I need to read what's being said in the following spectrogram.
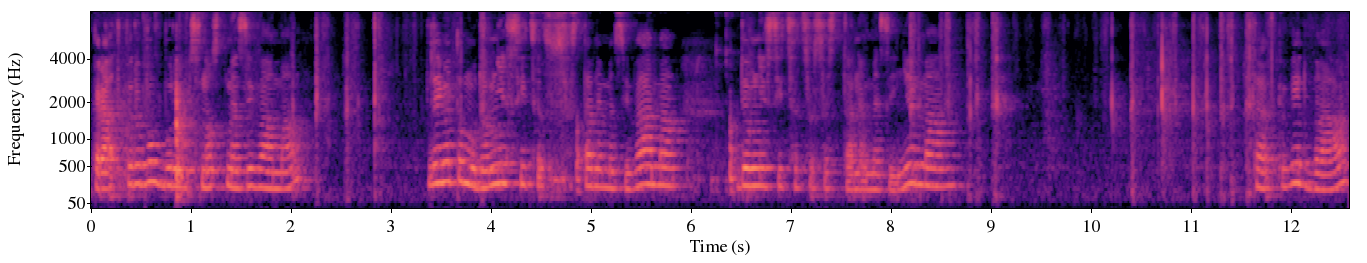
krátkodobou budoucnost mezi váma. Dejme tomu do měsíce, co se stane mezi váma, do měsíce, co se stane mezi něma. Tak, vy dva.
